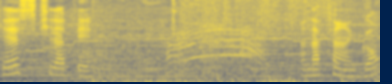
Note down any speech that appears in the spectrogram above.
Qu'est-ce qu'il a fait? On a fait un gant.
